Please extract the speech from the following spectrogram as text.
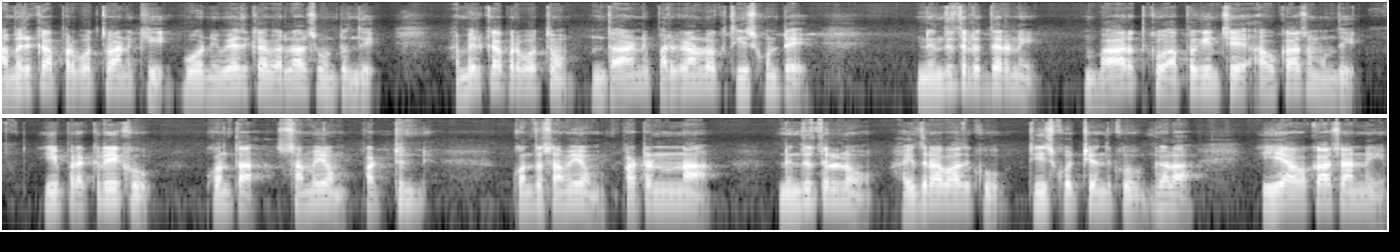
అమెరికా ప్రభుత్వానికి ఓ నివేదిక వెళ్ళాల్సి ఉంటుంది. అమెరికా ప్రభుత్వం దానిని పరిగణలోకి తీసుకుంటే నిందితులిద్దరిని భారత్కు అప్పగించే అవకాశం ఉంది. ఈ ప్రక్రియకు కొంత సమయం పట్టి కొంత సమయం పట్టనున్న నిందితులను హైదరాబాద్కు తీసుకొచ్చేందుకు గల ఏ అవకాశాన్ని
